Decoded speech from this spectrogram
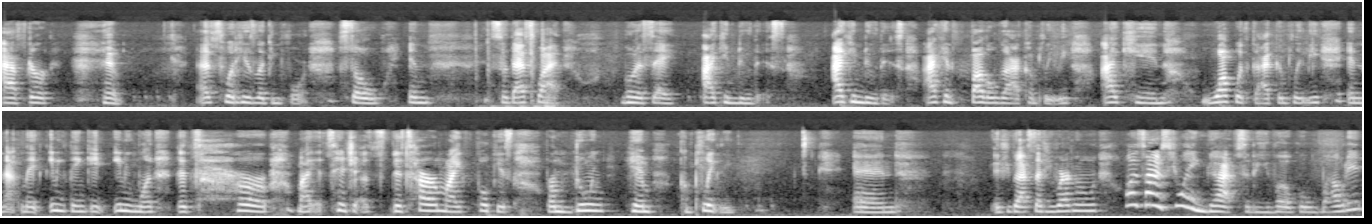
after him that's what he's looking for so and so that's why i'm going to say i can do this i can do this i can follow god completely i can walk with God completely and not let anything get anyone deter my attention, deter my focus from doing Him completely. And if you got stuff you're working on, all times you ain't got to be vocal about it.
